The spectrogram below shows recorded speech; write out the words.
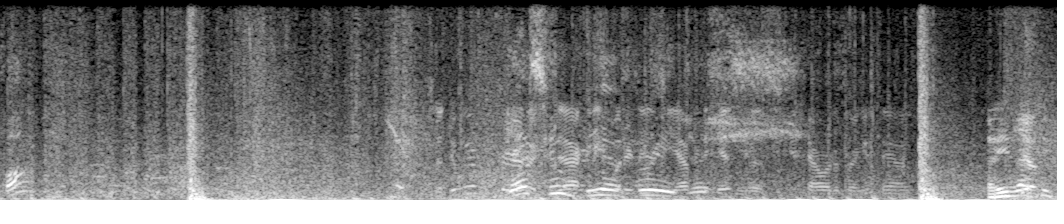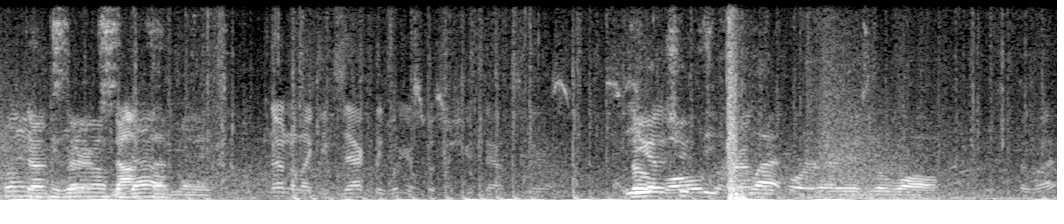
fuck? So do we ever Guess who out exactly what it is BF3 you have to hit in tower to bring it down? Oh, he's Yep, actually playing. He's running off the Not dial. No, no, like exactly what you're supposed to shoot downstairs. You The gotta shoot walls these flat the areas of the wall. The what?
